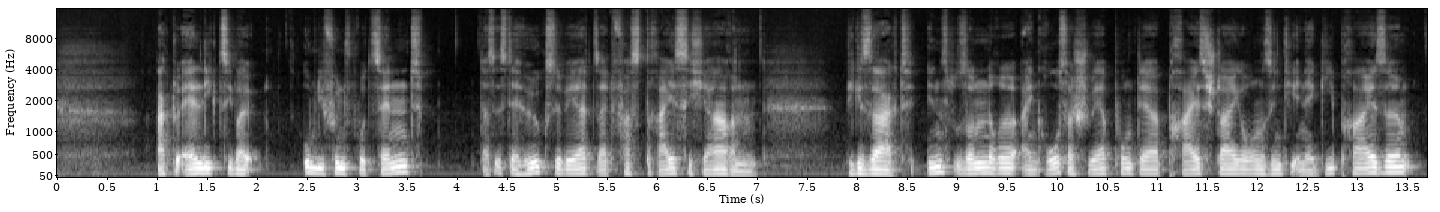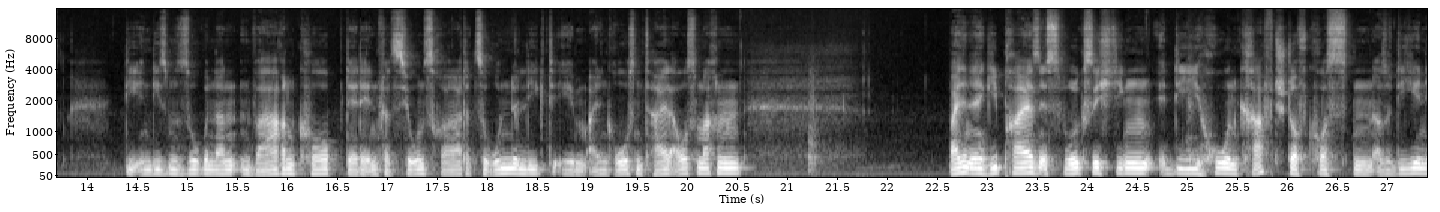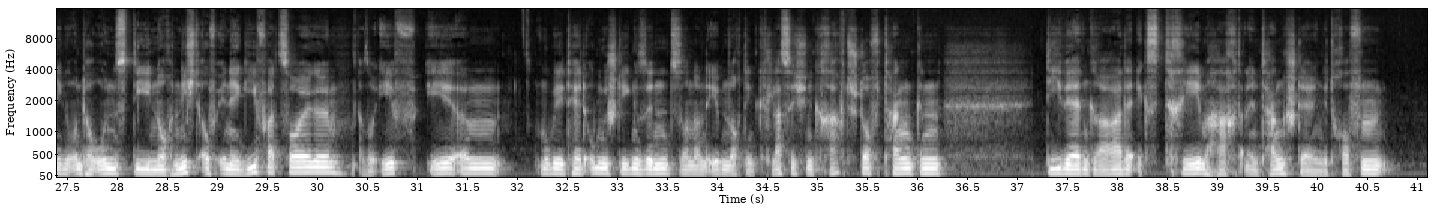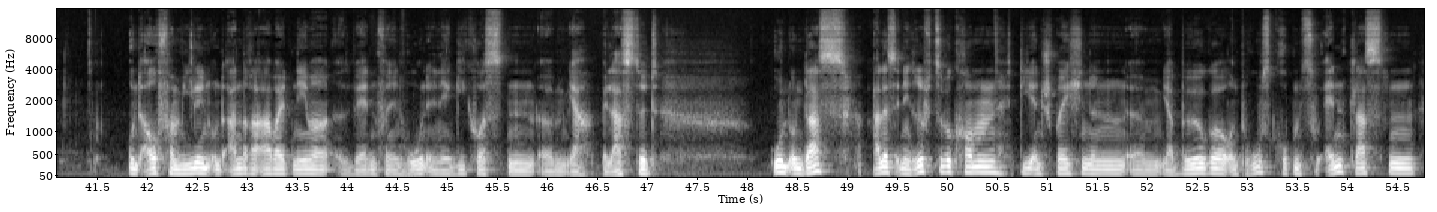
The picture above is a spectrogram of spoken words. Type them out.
Aktuell liegt sie bei um die 5 Prozent. Das ist der höchste Wert seit fast 30 Jahren. Wie gesagt, insbesondere ein großer Schwerpunkt der Preissteigerung sind die Energiepreise, die in diesem sogenannten Warenkorb, der der Inflationsrate zugrunde liegt, eben einen großen Teil ausmachen. Bei den Energiepreisen ist zu berücksichtigen die hohen Kraftstoffkosten, also diejenigen unter uns, die noch nicht auf Energiefahrzeuge, also E, e ähm, Mobilität umgestiegen sind, sondern eben noch den klassischen Kraftstofftanken. Die werden gerade extrem hart an den Tankstellen getroffen. Und auch Familien und andere Arbeitnehmer werden von den hohen Energiekosten ähm, ja, belastet. Und um das alles in den Griff zu bekommen, die entsprechenden ähm, ja, Bürger und Berufsgruppen zu entlasten,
